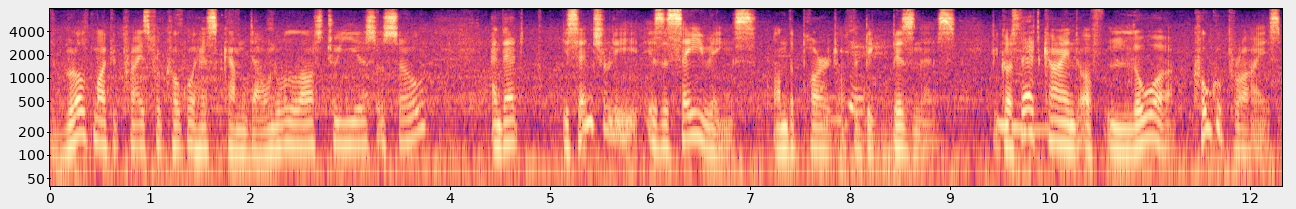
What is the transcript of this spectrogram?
the world market price for cocoa has come down over the last two years or so. And that essentially is a savings on the part of the big business because mm. that kind of lower cocoa price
